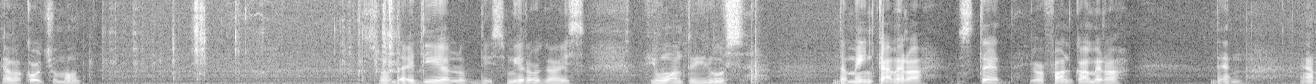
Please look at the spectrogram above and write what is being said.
You have a cold shoe mount so the ideal of this mirror guys if you want to use the main camera instead your front camera then yeah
